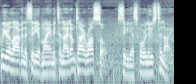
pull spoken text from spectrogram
We are live in the city of Miami tonight. I'm Ty Russell, CBS 4 News Tonight.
